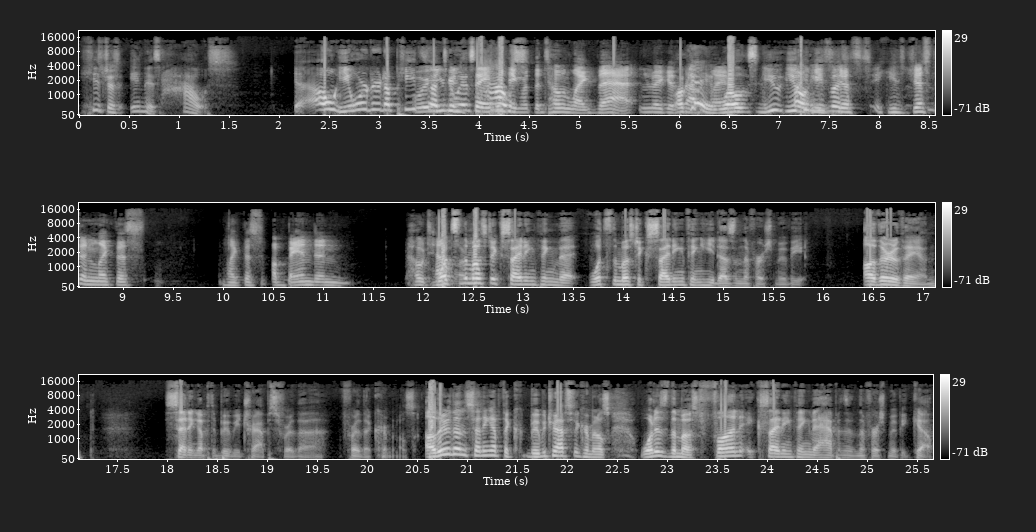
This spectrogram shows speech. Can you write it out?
he's just in his house. Oh, he ordered a pizza Well, you to can say house. anything with the tone like that and make it okay, well you you oh, can he's my- just he's just in like this like this abandoned hotel. What's the most exciting thing that what's the most exciting thing he does in the first movie other than setting up the booby traps for the for the criminals? Other than setting up the booby traps for the criminals, what is the most fun, exciting thing that happens in the first movie? Go.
